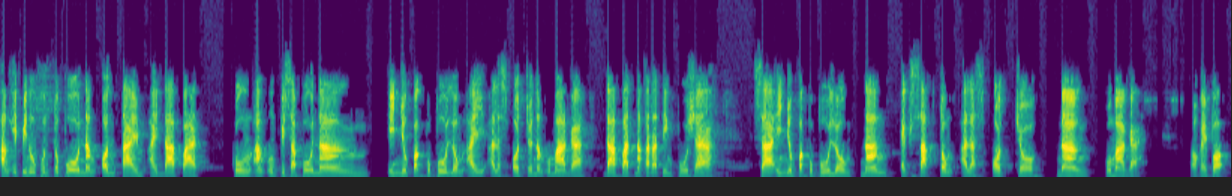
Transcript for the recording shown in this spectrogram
ang ipinupunto po ng on time ay dapat kung ang umpisa po ng inyong pagpupulong ay alas 8 ng umaga, dapat nakarating po siya sa inyong pagpupulong ng eksaktong alas 8 ng umaga. Okay po?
